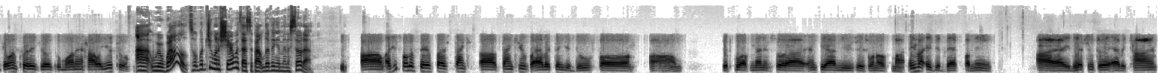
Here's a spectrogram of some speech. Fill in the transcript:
doing pretty good. Good morning. How are you two? Uh, we're well. So, what did you want to share with us about living in Minnesota? Um, I just want to say first, thank uh, thank you for everything you do for um, the people of Minnesota. MPR News is one of my, even is the best for me. I listen to it every time.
